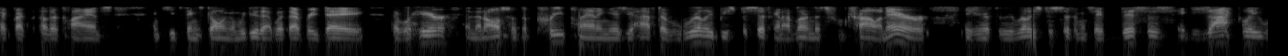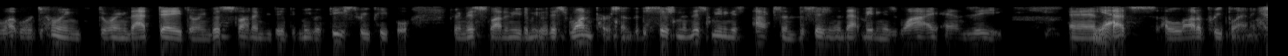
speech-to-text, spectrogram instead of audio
check back with other clients, and keep things going. And we do that with every day that we're here. And then also the pre-planning is you have to really be specific. And I've learned this from trial and error is you have to be really specific and say, this is exactly what we're doing during that day. During this slot, I need to meet with these three people. During this slot, I need to meet with this one person. The decision in this meeting is X and the decision in that meeting is Y and Z. And yeah. that's a lot of pre-planning.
